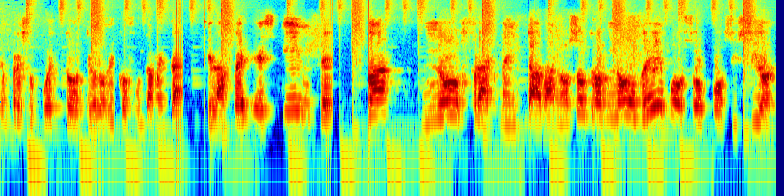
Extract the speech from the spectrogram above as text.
un presupuesto teológico fundamental, que la fe es íntegra, no fragmentada. Nosotros no vemos oposición.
